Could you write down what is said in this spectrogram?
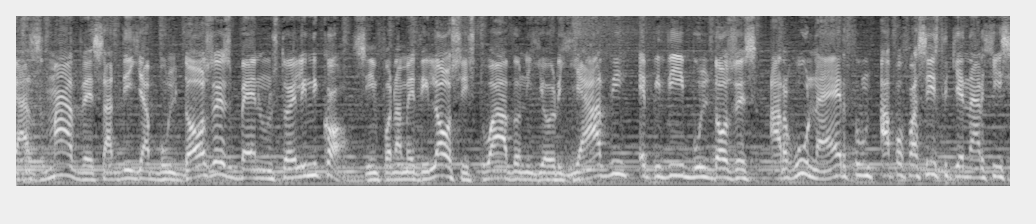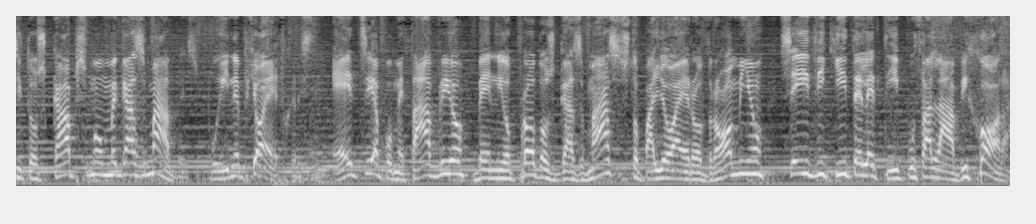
Γκασμάδε αντί για μπουλντόζες μπαίνουν στο ελληνικό. Σύμφωνα με δηλώσεις του Άδωνη Γεωργιάδη, επειδή οι μπουλντόζες αργούν να έρθουν, αποφασίστηκε να αρχίσει το σκάψιμο με γκασμάδες, που είναι πιο εύχρηστοι. Έτσι, από μεθαύριο μπαίνει ο πρώτος γκασμάς στο παλιό αεροδρόμιο σε ειδική τελετή που θα λάβει χώρα.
